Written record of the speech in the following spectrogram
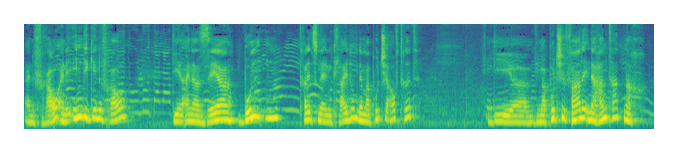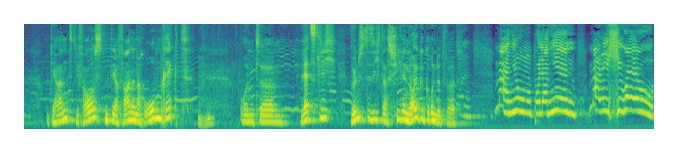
eine Frau, eine indigene Frau, die in einer sehr bunten, traditionellen Kleidung der Mapuche auftritt, die äh, die Mapuche-Fahne in der Hand hat, nach, die Hand, die Faust mit der Fahne nach oben reckt. Mhm. Und ähm, letztlich wünscht sie sich, dass Chile neu gegründet wird. Manyum Pulamien, Marishigueu,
